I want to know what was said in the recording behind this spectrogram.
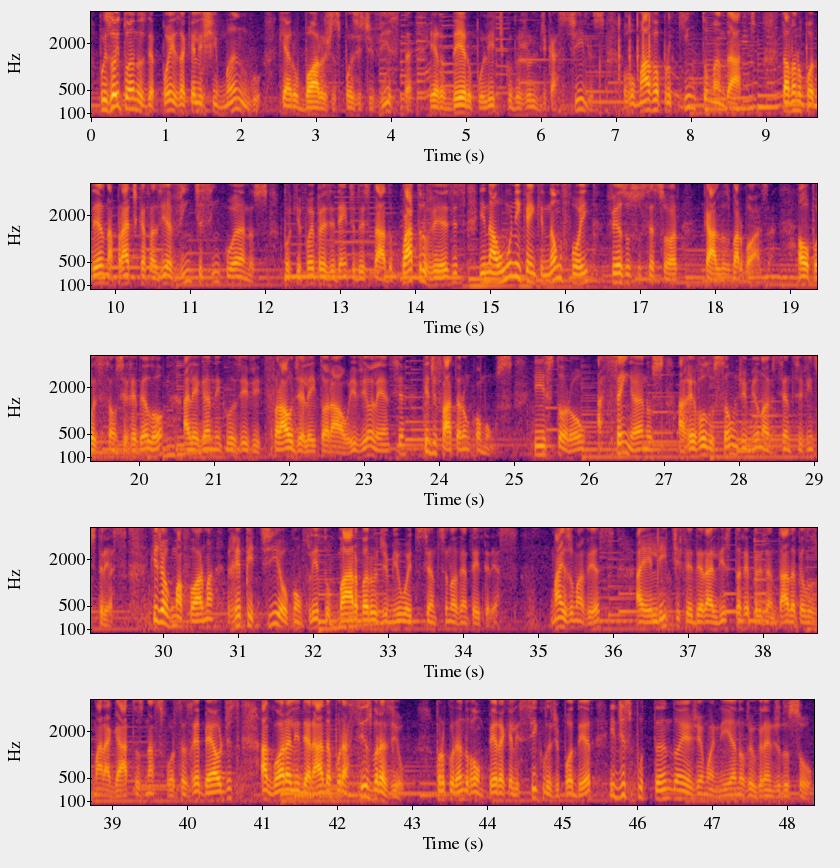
Pois oito anos depois, aquele chimango, que era o Borges positivista, herdeiro político do Júlio de Castilhos, rumava para o quinto mandato. Estava no poder, na prática, fazia 25 anos, porque foi presidente do Estado quatro vezes e, na única em que não foi, fez o sucessor, Carlos Barbosa. A oposição se rebelou, alegando inclusive fraude eleitoral e violência, que de fato eram comuns. E estourou há 100 anos a Revolução de 1923, que de alguma forma repetia o conflito bárbaro de 1893. Mais uma vez, a elite federalista representada pelos maragatos nas forças rebeldes, agora liderada por Assis Brasil, procurando romper aquele ciclo de poder e disputando a hegemonia no Rio Grande do Sul.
